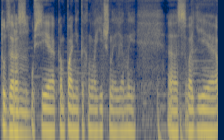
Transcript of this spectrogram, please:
тут зараз mm -hmm. усе кампаніі тэхналагічныя яны э, свае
